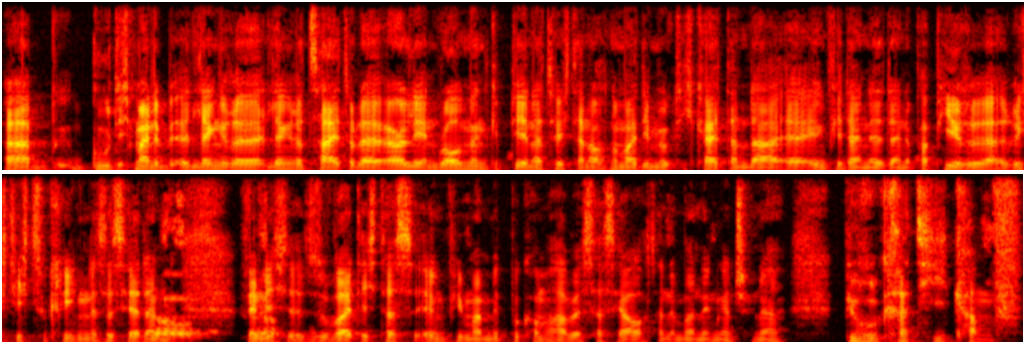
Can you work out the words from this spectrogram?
Äh, gut, ich meine, längere, längere Zeit oder Early Enrollment gibt dir natürlich dann auch nochmal die Möglichkeit, dann da äh, irgendwie deine, deine Papiere richtig zu kriegen. Das ist ja dann, genau. wenn ja. ich, soweit ich das irgendwie mal mitbekommen habe, ist das ja auch dann immer ein ganz schöner Bürokratiekampf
